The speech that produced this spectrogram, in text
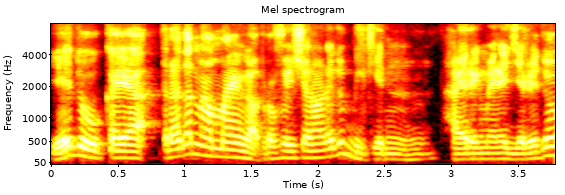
ya itu kayak ternyata nama yang nggak profesional itu bikin hiring manager itu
